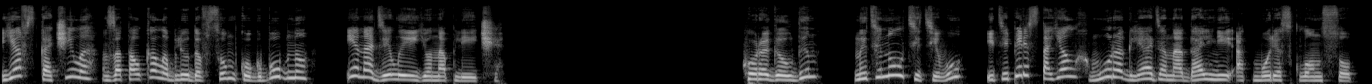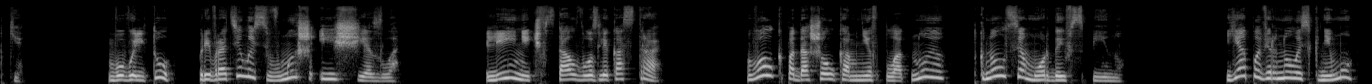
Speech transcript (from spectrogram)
Я вскочила, затолкала блюдо в сумку к бубну и надела ее на плечи. Хорегалдын натянул тетиву и теперь стоял хмуро, глядя на дальний от моря склон сопки. Вувыльту превратилась в мышь и исчезла. Линич встал возле костра. Волк подошел ко мне вплотную, ткнулся мордой в спину. Я повернулась к нему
